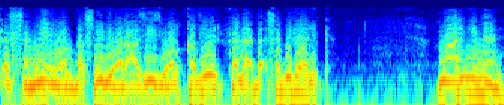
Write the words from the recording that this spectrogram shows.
كالسميع والبصير والعزيز والقدير فلا بأس بذلك. مع الإيمان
